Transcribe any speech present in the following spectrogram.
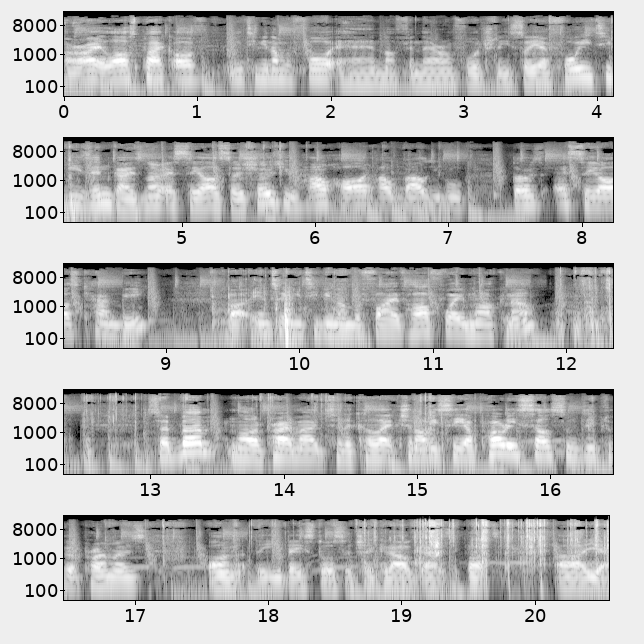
All right, last pack of ETB number four and nothing there, unfortunately. So yeah, four ETBs in, guys, no SARs. So it shows you how hard, how valuable those SARs can be. But into ETB number five, halfway mark now. So boom, not a promo to the collection. Obviously, I'll probably sell some duplicate promos on the eBay store. So check it out, guys. But uh, yeah,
